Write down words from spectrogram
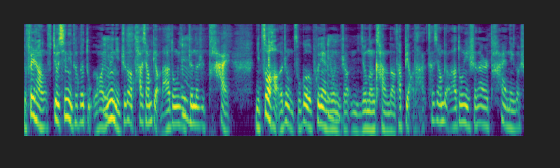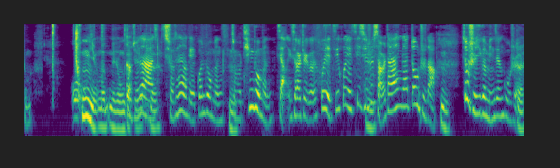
就非常就心里特别堵得慌，嗯。因为你知道他想表达的东西嗯。真的是太，你做好了这种足够的铺垫之后，嗯。你知道你就能看得到他表达他想表达的东西实在是太那个什么充盈的那种我感觉我觉得啊，首先要给观众们，就是听众们讲一下这个《辉夜姬》。《辉夜姬》其实小时候大家应该都知道，嗯，就是一个民间故事。对。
